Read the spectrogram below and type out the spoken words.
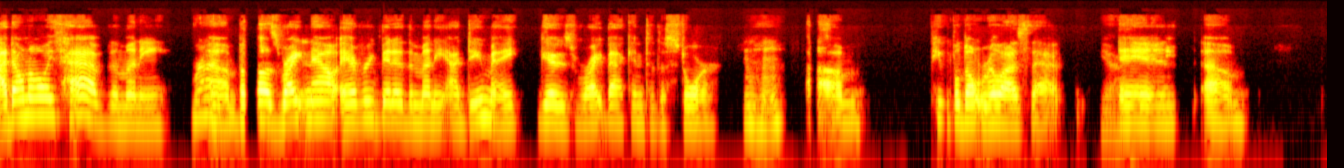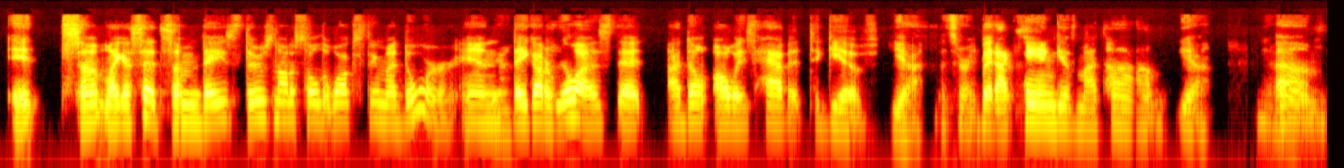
I don't always have the money. Right. Um, because right now every bit of the money I do make goes right back into the store. mm-hmm. Um, people don't realize that. Yeah. And um, it some like I said, some days there's not a soul that walks through my door, and Yeah. they got to realize that I don't always have it to give, Yeah, that's right. but I can give my time. yeah. Yeah. Um,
